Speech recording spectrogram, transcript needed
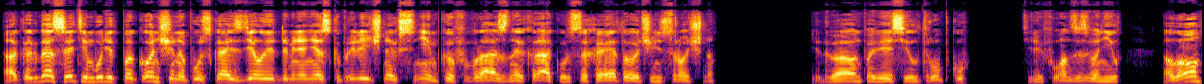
а когда с этим будет покончено, пускай сделает для меня несколько приличных снимков в разных ракурсах, а это очень срочно. Едва он повесил трубку, телефон зазвонил. — Алло,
